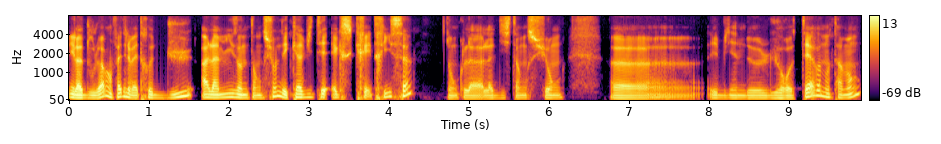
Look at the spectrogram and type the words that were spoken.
et la douleur, en fait, elle va être due à la mise en tension des cavités excrétrices, donc la distension, heu et bien de l'urotère notamment,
